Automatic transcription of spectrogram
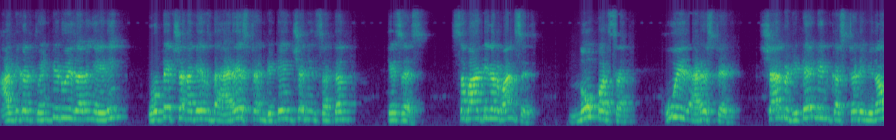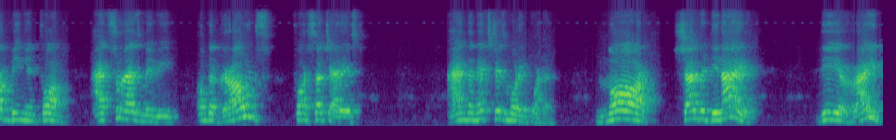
Article 22 is having a heading, protection against the arrest and detention in certain cases. Sub-article 1 says, no person who is arrested shall be detained in custody without being informed as soon as may be of the grounds for such arrest. And the next is more important nor shall be denied the right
